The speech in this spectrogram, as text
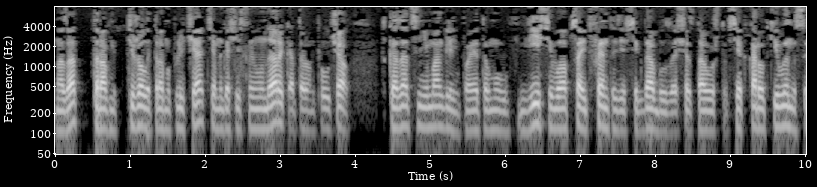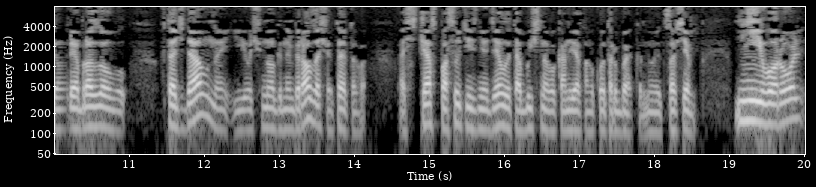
назад. Травмы, тяжелые травмы плеча, те многочисленные удары, которые он получал, сказаться не могли. Поэтому весь его апсайд фэнтези всегда был за счет того, что все короткие выносы он преобразовывал в тачдауны и очень много набирал за счет этого. А сейчас, по сути, из нее делают обычного конвертного квотербека. Но это совсем не его роль.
